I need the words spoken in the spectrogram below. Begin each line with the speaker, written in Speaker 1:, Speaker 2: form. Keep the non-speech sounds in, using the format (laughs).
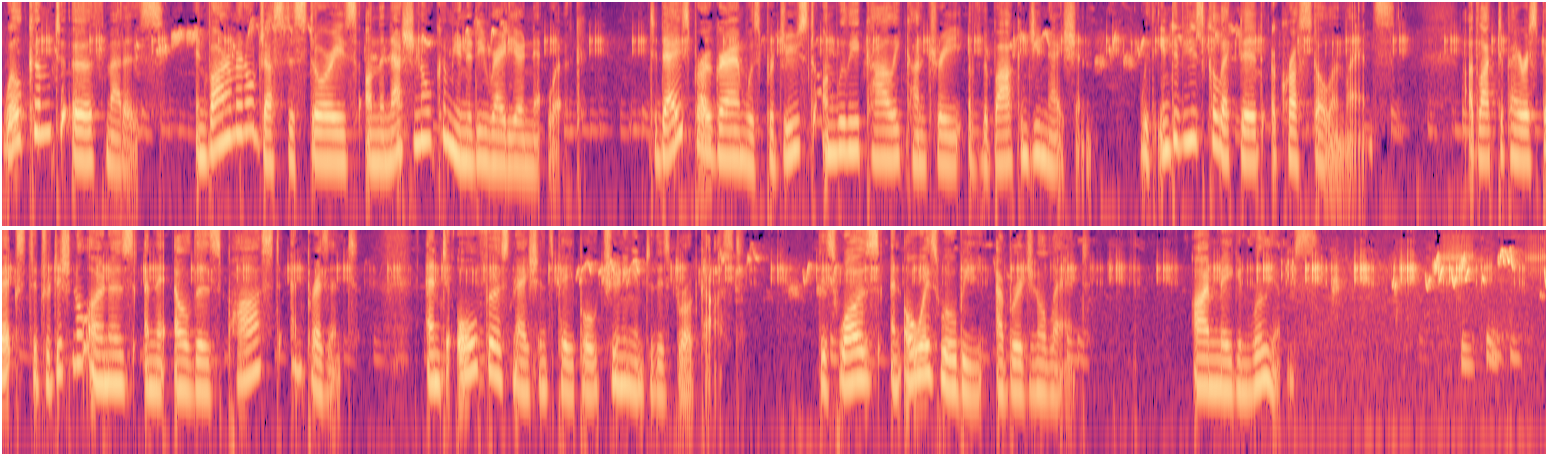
Speaker 1: Welcome to Earth Matters, environmental justice stories on the National Community Radio Network. Today's program was produced on Wilyakali country of the Barkindji Nation, with interviews collected across stolen lands. I'd like to pay respects to traditional owners and their elders past and present, and to all First Nations people tuning into this broadcast. This was and always will be Aboriginal land. I'm Megan Williams.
